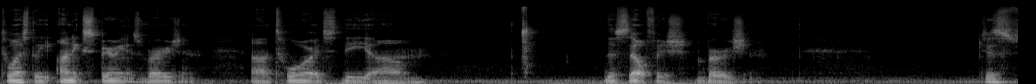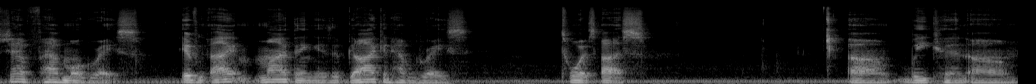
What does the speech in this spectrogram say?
towards the unexperienced version, uh, towards the um, the selfish version just have have more grace. If I my thing is if God can have grace towards us, um, we can um,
